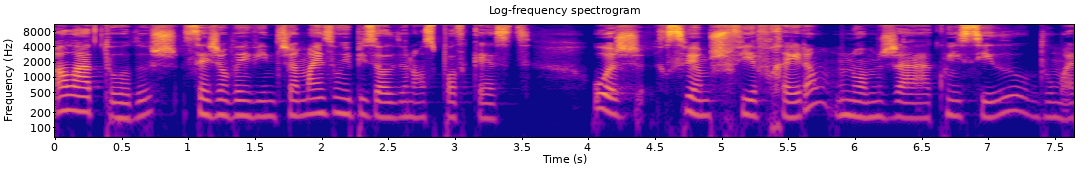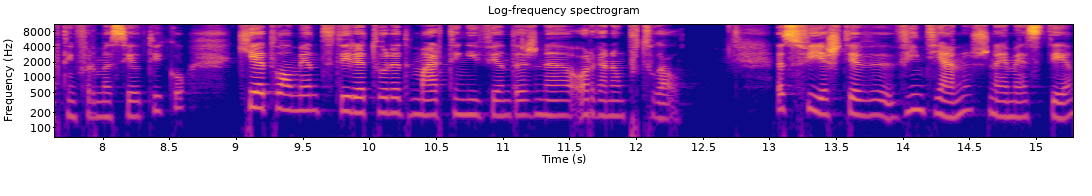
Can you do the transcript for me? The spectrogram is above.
Olá a todos, sejam bem-vindos a mais um episódio do nosso podcast. Hoje recebemos Sofia Ferreira, um nome já conhecido do marketing farmacêutico, que é atualmente diretora de marketing e vendas na Organon Portugal. A Sofia esteve 20 anos na MSD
